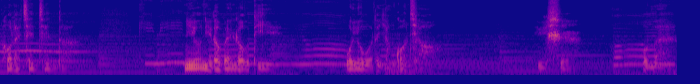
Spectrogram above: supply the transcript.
后来渐渐的，你有你的温柔地，我有我的阳光桥，于是。我们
